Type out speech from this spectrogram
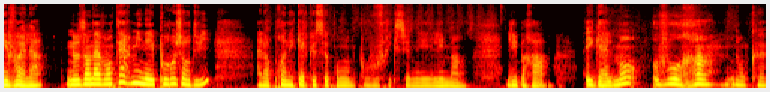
Et voilà, nous en avons terminé pour aujourd'hui. Alors prenez quelques secondes pour vous frictionner les mains, les bras, également vos reins. Donc euh,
